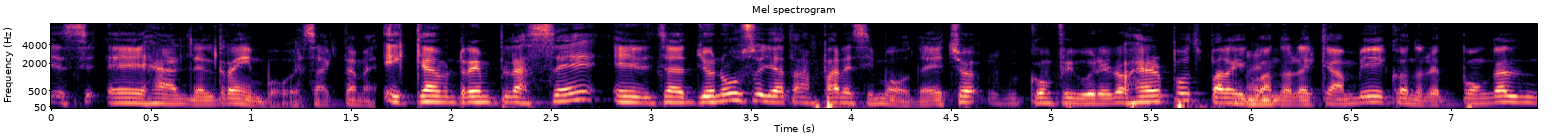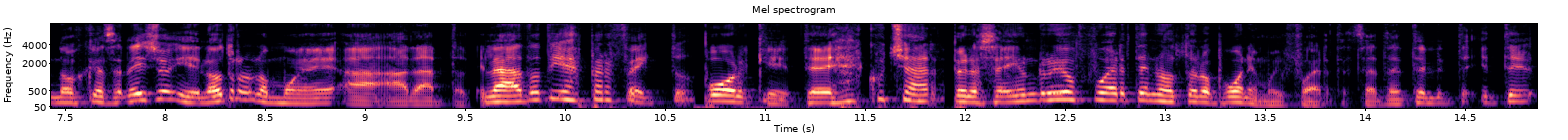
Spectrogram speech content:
es el del Rainbow, exactamente. Y cam- reemplacé, el, o sea, yo no uso ya Transparency Mode. De hecho, configuré los AirPods para que cuando le cambie, cuando le ponga el Noise Cancellation y el otro lo mueve a Adaptive. El Adaptive es perfecto porque te deja escuchar, pero si hay un ruido fuerte, no te lo pone muy fuerte. O sea, te, te- te-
